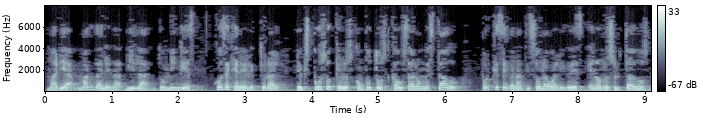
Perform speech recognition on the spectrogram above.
María Magdalena Vila Domínguez, consejera electoral, expuso que los cómputos causaron estado, porque se garantizó la validez en los resultados,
